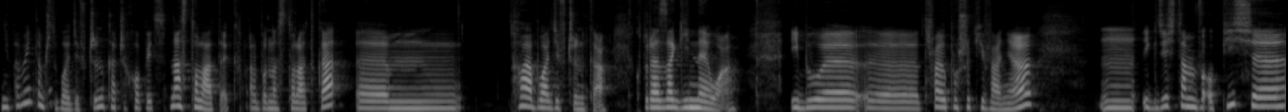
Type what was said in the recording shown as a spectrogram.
nie pamiętam, czy to była dziewczynka, czy chłopiec, nastolatek albo nastolatka, chyba była dziewczynka, która zaginęła i były, e, trwały poszukiwania. Mm, I gdzieś tam w opisie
